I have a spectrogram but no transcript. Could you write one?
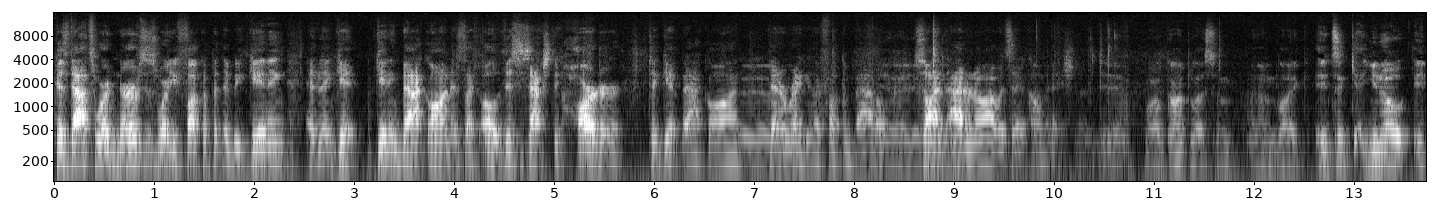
because that's where nerves is where you fuck up in the beginning and then get getting back on is like oh this is actually harder to get back on Yeah. than a regular fucking battle Yeah, yeah, so I. I don't know I would say a combination of the two Yeah. Well, God bless him, and like it's a you know it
